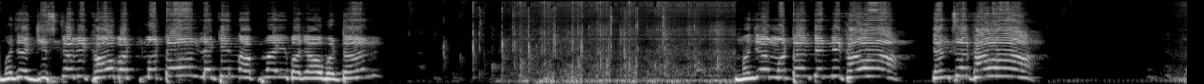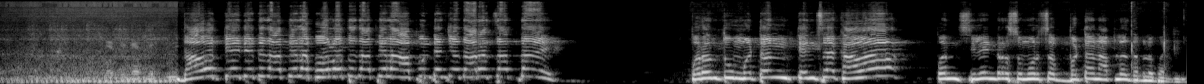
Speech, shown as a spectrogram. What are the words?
म्हणजे जिसका भी खाओ बट मटन लेकिन अपना ही बजाओ बटन. म्हणजे मटन त्यांनी खा त्यांचं खावा दावत ते देतात आपल्याला बोलवतात आपल्याला आपण त्यांच्या दारात जात नाही परंतु मटन त्यांचं खावा पण सिलेंडर समोरचं बटन आपलं दबलं पाहिजे.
